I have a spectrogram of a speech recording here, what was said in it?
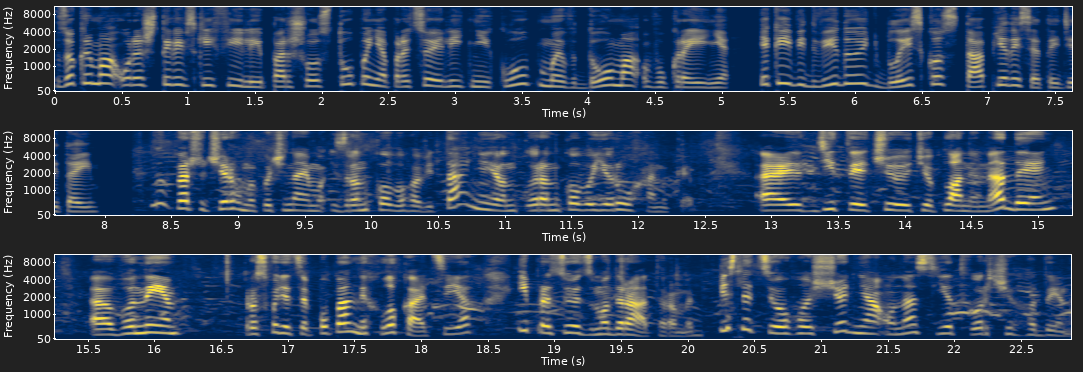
Зокрема, у Рештилівській філії першого ступеня працює літній клуб Ми вдома в Україні, який відвідують близько 150 дітей. Ну, в першу чергу ми починаємо із ранкового вітання, і ранк- ранкової руханки. Е, Діти чують плани на день, е, вони розходяться по певних локаціях і працюють з модераторами. Після цього щодня у нас є творчі години.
